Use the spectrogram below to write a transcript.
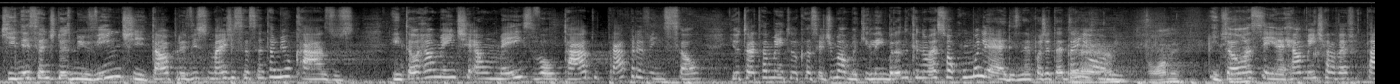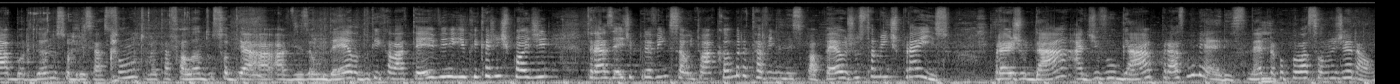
Que nesse ano de 2020 estava previsto mais de 60 mil casos. Então, realmente é um mês voltado para a prevenção e o tratamento do câncer de mama, que lembrando que não é só com mulheres, né? Pode até ter é, homem. Homem. Então, Sim. assim, é, realmente ela vai estar abordando sobre esse assunto, vai estar falando sobre a, a visão dela, do que, que ela teve e o que, que a gente pode trazer de prevenção. Então, a Câmara está vindo nesse papel justamente para isso, para ajudar a divulgar para as mulheres, né? Para a população no geral.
